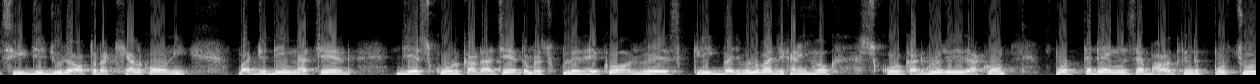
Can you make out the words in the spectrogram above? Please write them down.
সিরিজের জুড়ে অতটা খেয়াল করনি বা যদি ম্যাচের যে স্কোর কার্ড আছে তোমরা স্কুলে দেখো ক্রিক ব্যাচ বলো বা যেখানেই হোক স্কোর কার্ডগুলো যদি দেখো, প্রত্যেকটা ইনিংসে ভারত কিন্তু প্রচুর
